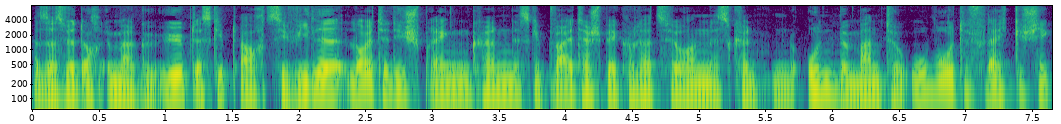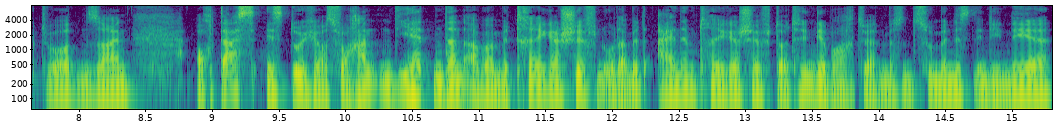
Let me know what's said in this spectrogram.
Also das wird auch immer geübt. Es gibt auch zivile Leute, die sprengen können. Es gibt weiter Spekulationen. Es könnten unbemannte U-Boote vielleicht geschickt worden sein. Auch das ist durchaus vorhanden. Die hätten dann aber mit Trägerschiffen oder mit einem Trägerschiff dorthin gebracht werden müssen, zumindest in die Nähe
